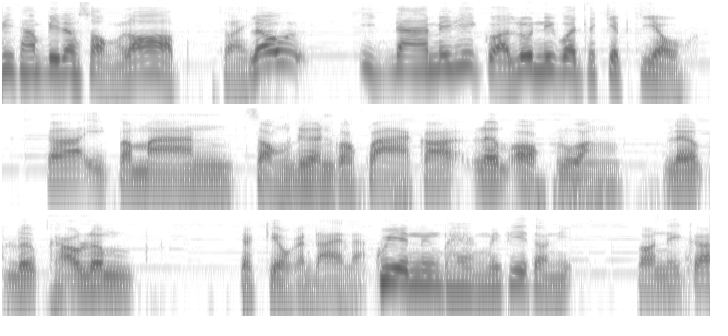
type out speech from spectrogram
พี่ทำปีละสองรอบ ใช่ครับแล้วอีกนานไหมพี่กว่ารุ่นนี้กว่าจะเก็บเกี่ยว ก็อีกประมาณ 2 เดือนกว่าๆก็เริ่มออกรวง เริ่มเริ่มเข้าเริ่มจะเกี่ยวกันได้แล้ว เกวียนหนึ่งแพงไหมพี่ตอนนี้ ตอนนี้ก็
